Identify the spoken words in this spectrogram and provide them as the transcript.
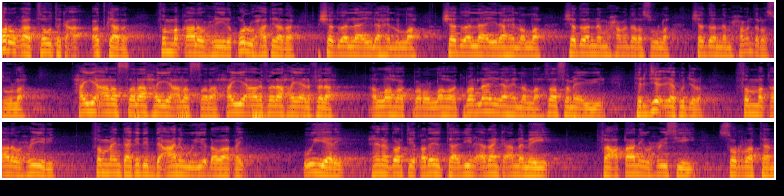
kor u qaad sawtaka codkaada. Uma qaala wuxuu yidhi qul waxaa tidhahdaa ashhadu an laa ilaha illa allah ashhadu an laa ilaha illa allah ashhadu ana muxamada rasuul lah ashhadu ana muxamada rasuul lah xaya cala asalaa xaya cala asalaa xaya cala alfalax xaya alfalax allahu akbar allahu akbar laa ilaha illa allah saas samey ayuu yidhi. Tarjiic yaa ku jiro. Uma qaala wuxuu yidhi uma intaa kadib dacaani wuu ii dhawaaqay. Uu i yeehay xiina goortii qadaytu taadiin aadaanka aan dhameeyey. Faacطaanii wuxuu i siiyey suratan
